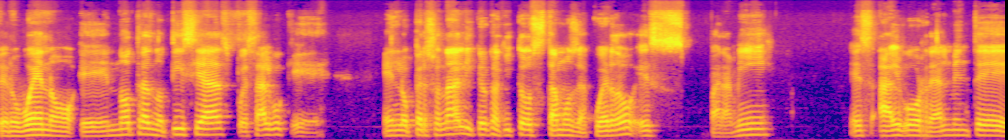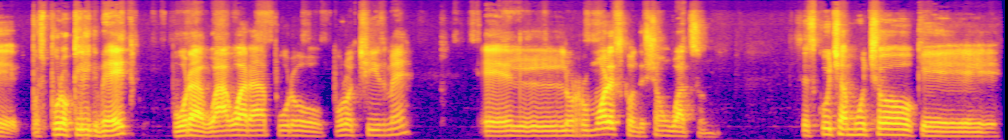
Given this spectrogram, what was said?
Pero bueno, en otras noticias, pues algo que en lo personal, y creo que aquí todos estamos de acuerdo, es para mí, es algo realmente, pues puro clickbait, pura guaguara, puro, puro chisme. los rumores con Deshaun Watson. Se escucha mucho que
